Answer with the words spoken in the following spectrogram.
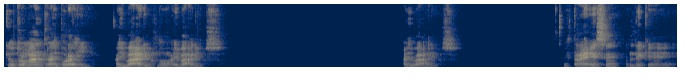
¿Qué otro mantra hay por ahí? Hay varios, ¿no? Hay varios. Hay varios. Está ese, el de que,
